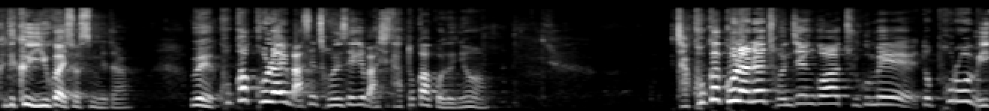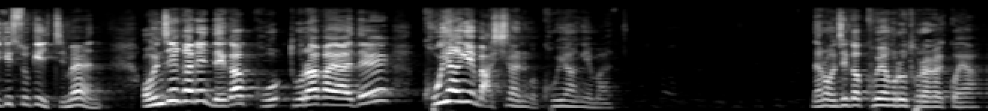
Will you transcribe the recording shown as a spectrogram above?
근데 그 이유가 있었습니다. 왜? 코카콜라의 맛은 전 세계 맛이 다 똑같거든요. 자, 코카콜라는 전쟁과 죽음의 또 포로 위기 속에 있지만 언젠가는 내가 고, 돌아가야 될 고향의 맛이라는 거, 고향의 맛. 나는 언젠가 고향으로 돌아갈 거야.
